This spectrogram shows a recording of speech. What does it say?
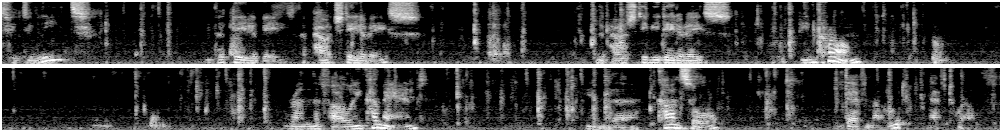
to delete the database, the pouch database, the PouchDB database in Chrome, run the following command in the console dev mode F12.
